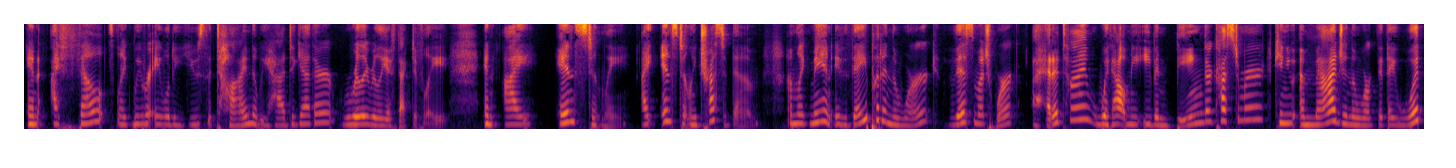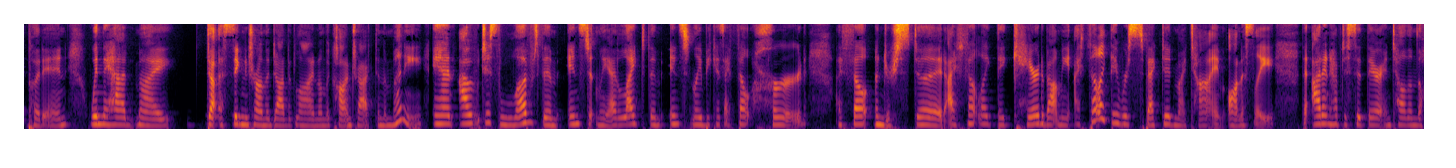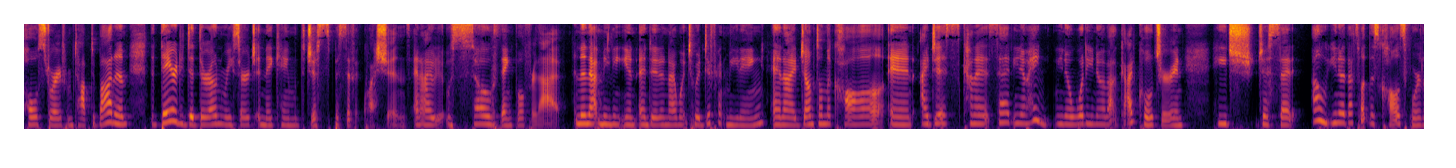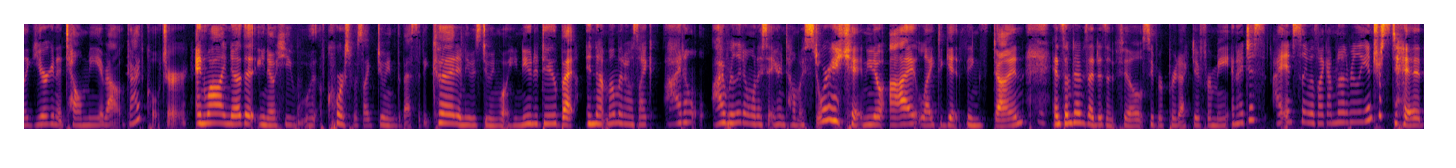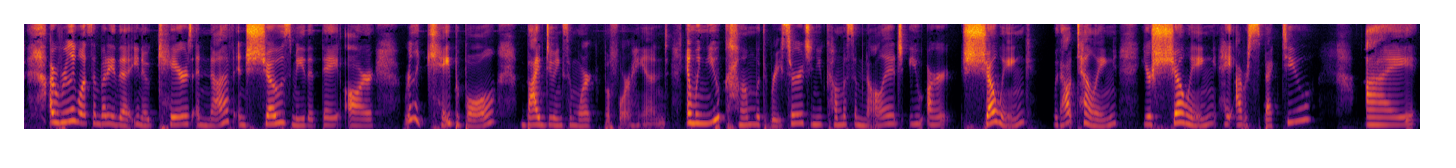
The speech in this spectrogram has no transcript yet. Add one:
And I felt like we were able to use the time that we had together really, really effectively. And I instantly, I instantly trusted them. I'm like, man, if they put in the work, this much work ahead of time without me even being their customer, can you imagine the work that they would put in when they had my a signature on the dotted line on the contract and the money. And I just loved them instantly. I liked them instantly because I felt heard. I felt understood. I felt like they cared about me. I felt like they respected my time, honestly, that I didn't have to sit there and tell them the whole story from top to bottom, that they already did their own research and they came with just specific questions. And I was so thankful for that. And then that meeting ended and I went to a different meeting and I jumped on the call and I just kind of said, you know, hey, you know, what do you know about guide culture? And he just said, oh, you know, that's what this calls for. Like, you're going to tell me about guide culture. And while I know that, you know, he, w- of course, was like doing the best that he could and he was doing what he knew to do. But in that moment, I was like, I don't, I really don't want to sit here and tell my story again. You know, I like to get things done. And sometimes that doesn't feel super productive for me. And I just, I instantly was like, I'm not really interested. I really want somebody that, you know, cares enough and shows me that they are really capable by doing some work beforehand. And when you come with research and you come with some knowledge, you are showing without telling, you're showing, hey, I respect you. I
